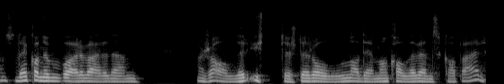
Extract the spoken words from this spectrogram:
Altså, det kan jo bare være den kanskje aller ytterste rollen av det man kaller vennskap er.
